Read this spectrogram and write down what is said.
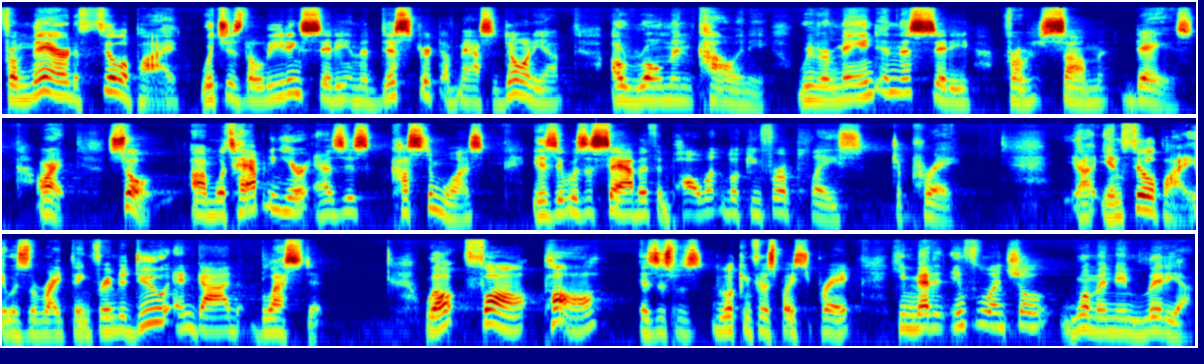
From there to Philippi, which is the leading city in the district of Macedonia, a Roman colony. We remained in this city for some days. All right, so um, what's happening here, as his custom was, is it was a Sabbath and Paul went looking for a place to pray uh, in Philippi. It was the right thing for him to do, and God blessed it. Well, Paul, as this was looking for this place to pray, he met an influential woman named Lydia,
